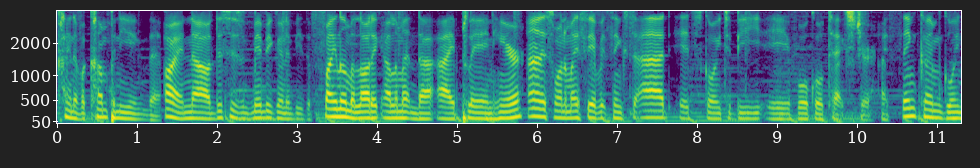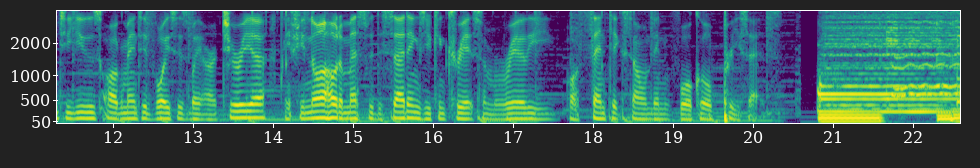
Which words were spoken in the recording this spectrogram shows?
kind of accompanying them. All right, now this is maybe going to be the final melodic element that I play in here, and it's one of my favorite things to add. It's going to be a vocal texture. I think I'm going to use Augmented Voices by Arturia. If you know how to mess with the settings, you can create some really authentic sounding vocal presets. Bye.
